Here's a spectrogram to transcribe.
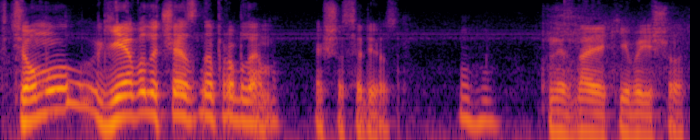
в цьому є величезна проблема, якщо серйозно. Угу. Не знаю, як її вирішувати.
